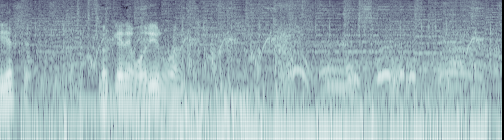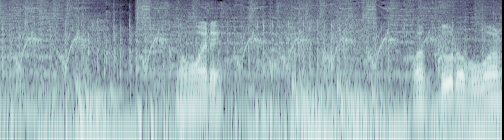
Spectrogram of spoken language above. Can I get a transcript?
Y ese no quiere morir, weón. No muere. Weón duro, pues, weón.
